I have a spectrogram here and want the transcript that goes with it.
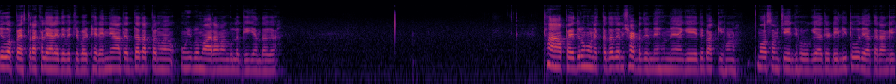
ਜਦੋਂ ਆਪਾਂ ਇਸ ਤਰ੍ਹਾਂ ਖਲਿਆਰੇ ਦੇ ਵਿੱਚ ਬੈਠੇ ਰਹਿੰਦੇ ਆ ਤੇ ਅੱਧਾ ਤਾਂ ਆਪਾਂ ਨੂੰ ਉਹੀ ਬਿਮਾਰਾਂ ਵਾਂਗੂ ਲੱਗੀ ਜਾਂਦਾਗਾ। ਥਾਂ ਆਪਾਂ ਇਧਰੋਂ ਹੁਣ ਇੱਕ ਅੱਧਾ ਦਿਨ ਛੱਡ ਦਿੰਦੇ ਹੁੰਦੇ ਹੈਗੇ ਤੇ ਬਾਕੀ ਹੁਣ ਮੌਸਮ ਚੇਂਜ ਹੋ ਗਿਆ ਤੇ ਡੇਲੀ ਧੋ ਦਿਆ ਕਰਾਂਗੇ।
